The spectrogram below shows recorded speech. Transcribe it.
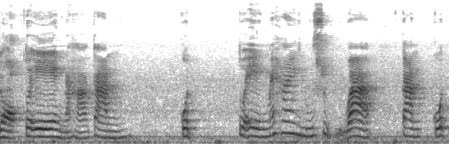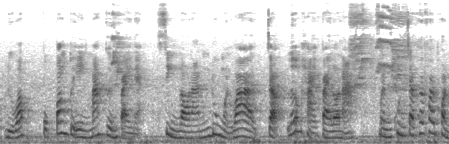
หลอกตัวเองนะคะ การกดตัวเองไม่ให้รู้สึกหรือว่าการกดหรือว่าปกป้องตัวเองมากเกินไปเนี่ย สิ่งเหล่านั้นดูเหมือนว่าจะเริ่มหายไปแล้วนะ เหมือนคุณจะค่อยๆผ่อน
